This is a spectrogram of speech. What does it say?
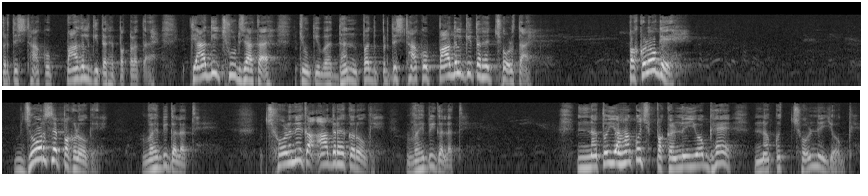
प्रतिष्ठा को पागल की तरह पकड़ता है। त्यागी छूट जाता है, क्योंकि वह धन पद प्रतिष्ठा को पागल की तरह छोड़ता है। पकड़ोगे? ज़ोर से पकड़ोगे, वह भी गलत है। छोड़ने का आग्रह करोगे, वह भी गलत है। न तो यहाँ कुछ पकड़ने योग्य है, न कुछ छोड़ने योग्य है।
